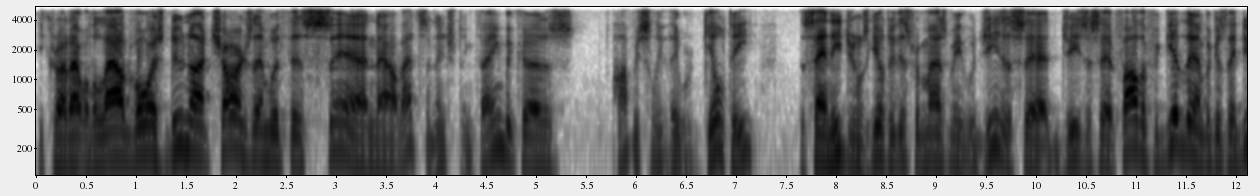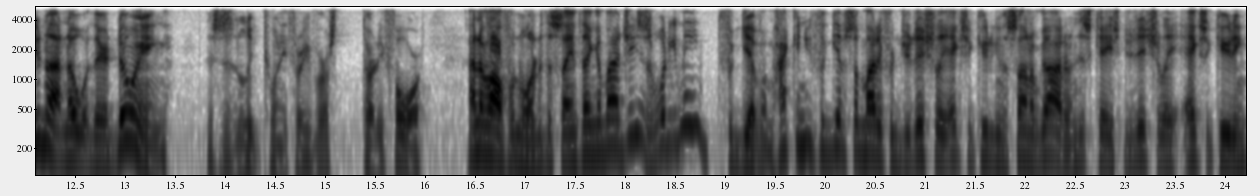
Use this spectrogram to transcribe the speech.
He cried out with a loud voice, Do not charge them with this sin. Now, that's an interesting thing because obviously they were guilty. The Sanhedrin was guilty. This reminds me of what Jesus said. Jesus said, Father, forgive them because they do not know what they're doing. This is in Luke 23, verse 34. And I've often wondered the same thing about Jesus. What do you mean, forgive them? How can you forgive somebody for judicially executing the Son of God, or in this case, judicially executing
